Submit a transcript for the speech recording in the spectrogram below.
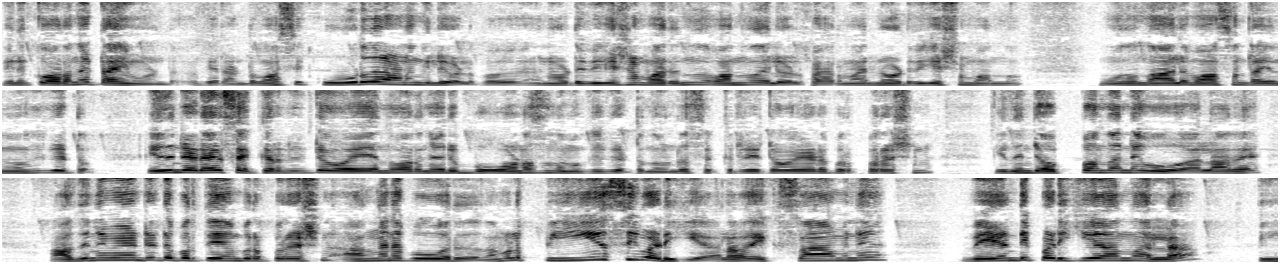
ഇതിന് കുറഞ്ഞ ടൈമുണ്ട് ഓക്കെ രണ്ട് മാസത്തിൽ കൂടുതലാണെങ്കിലേ ഉള്ളൂ. ഇപ്പോൾ നോട്ടിഫിക്കേഷൻ വരുന്ന വന്നതല്ലേ ഉള്ളൂ. ഫയർമാൻ നോട്ടിഫിക്കേഷൻ വന്നു. മൂന്ന് നാല് മാസം ടൈം നമുക്ക് കിട്ടും. ഇതിന്റെ ഇടയിൽ സെക്രട്ടേറിയറ്റ് ഒ എന്ന് പറഞ്ഞ ഒരു ബോണസ് നമുക്ക് കിട്ടുന്നുണ്ട്. സെക്രട്ടേറിയറ്റ് ഒയുടെ പ്രിപ്പറേഷൻ ഇതിന്റെ ഒപ്പം തന്നെ പോകും അല്ലാതെ അതിന് വേണ്ടിയിട്ട് പ്രത്യേകം പ്രിപ്പറേഷൻ അങ്ങനെ പോകരുത് നമ്മൾ പി എസ് സി പഠിക്കുക. അല്ലാതെ എക്സാമിന് വേണ്ടി പഠിക്കുക എന്നല്ല പി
